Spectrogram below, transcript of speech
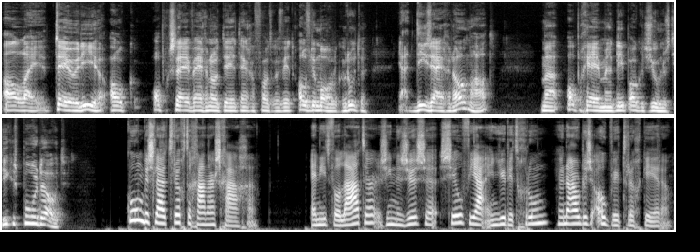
Allerlei theorieën ook opgeschreven en genoteerd en gefotografeerd over de mogelijke route. Ja, die zij genomen had. Maar op een gegeven moment liep ook het journalistieke spoor dood. Koen besluit terug te gaan naar Schagen. En niet veel later zien de zussen Sylvia en Judith Groen hun ouders ook weer terugkeren.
